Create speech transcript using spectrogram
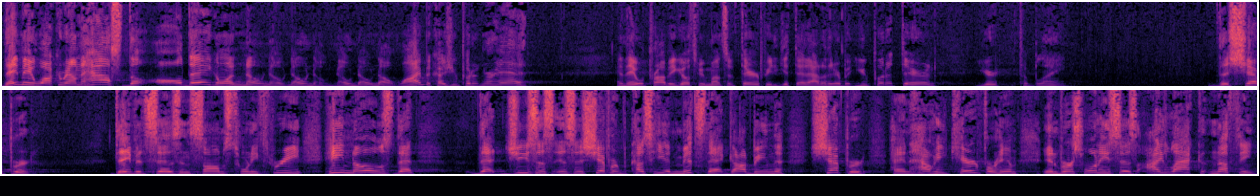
they may walk around the house the, all day going, no, no, no, no, no, no, no. Why? Because you put it in their head. And they will probably go through months of therapy to get that out of there, but you put it there and you're to blame the shepherd. David says in Psalms 23, he knows that, that Jesus is his shepherd because he admits that, God being the shepherd, and how he cared for him. In verse 1, he says, I lack nothing.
